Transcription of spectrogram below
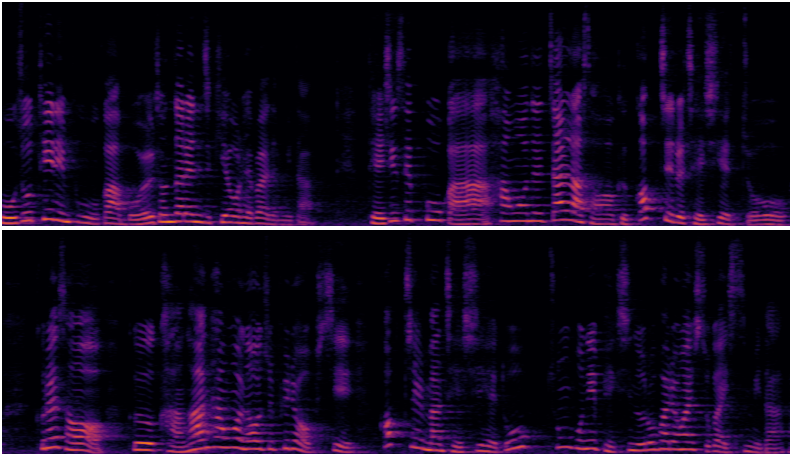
보조 T림프구가 뭘 전달했는지 기억을 해봐야 됩니다. 대식세포가 항원을 잘라서 그 껍질을 제시했죠. 그래서 그 강한 항원을 넣어줄 필요 없이 껍질만 제시해도 충분히 백신으로 활용할 수가 있습니다.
